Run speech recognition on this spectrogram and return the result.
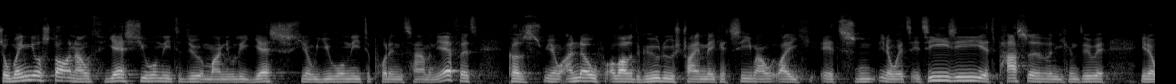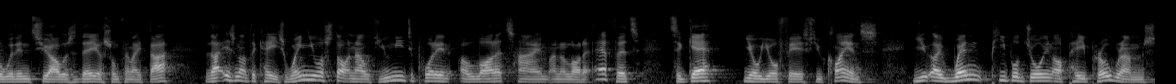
So when you're starting out, yes, you will need to do it manually. Yes, you know, you will need to put in the time and the effort because, you know, I know a lot of the gurus try and make it seem out like it's, you know, it's, it's easy, it's passive and you can do it, you know, within two hours a day or something like that. That is not the case. When you're starting out, you need to put in a lot of time and a lot of effort to get, you know, your first few clients. You, like when people join our paid programs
